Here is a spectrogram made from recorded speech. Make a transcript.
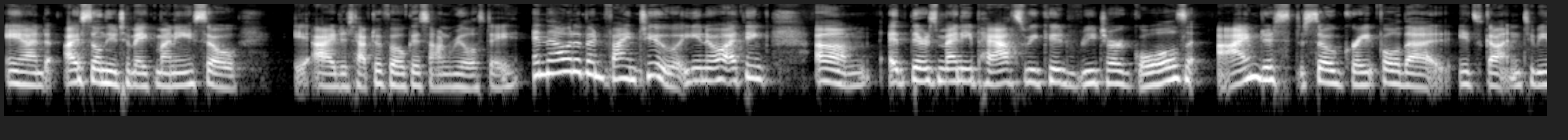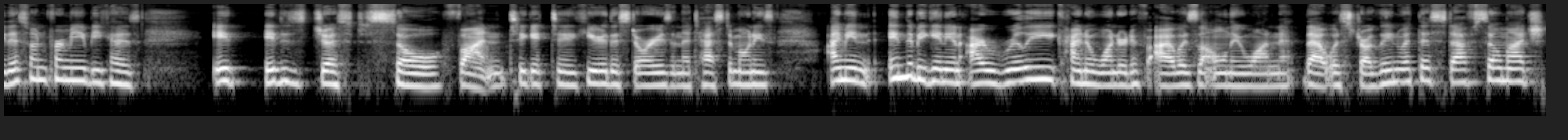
and I still need to make money. So I just have to focus on real estate. And that would have been fine too. You know, I think um, there's many paths we could reach our goals. I'm just so grateful that it's gotten to be this one for me because it it is just so fun to get to hear the stories and the testimonies. I mean, in the beginning, I really kind of wondered if I was the only one that was struggling with this stuff so much.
